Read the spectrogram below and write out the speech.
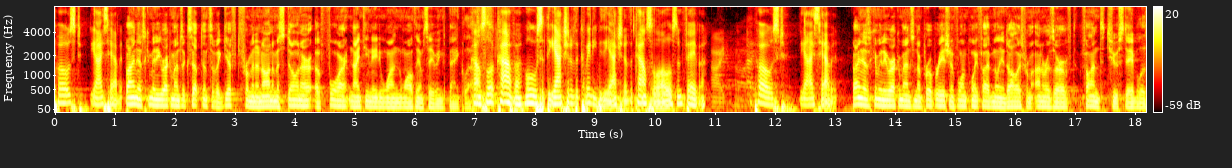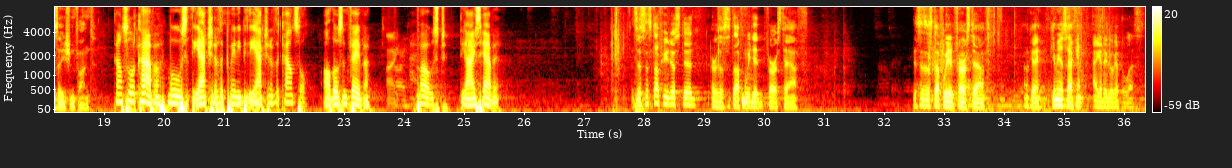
Opposed? The ayes have it. Finance Committee recommends acceptance of a gift from an anonymous donor of four 1981 Waltham Savings Bank glasses. Councilor Carver moves that the action of the committee be the action of the council. All those in favor? Aye. Opposed? The ayes have it. Finance Committee recommends an appropriation of $1.5 million from unreserved fund to stabilization fund. Councilor Carver moves that the action of the committee be the action of the council. All those in favor? Aye. Opposed? The ayes have it. Is this the stuff you just did, or is this the stuff we did first half? This is the stuff we did first half. Okay, give me a second. I gotta go get the list.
